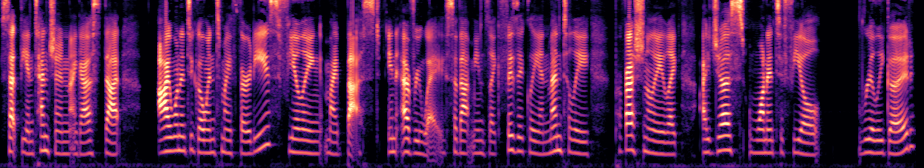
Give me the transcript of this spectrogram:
set the intention, I guess, that I wanted to go into my 30s feeling my best in every way. So that means like physically and mentally, professionally. Like, I just wanted to feel really good.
